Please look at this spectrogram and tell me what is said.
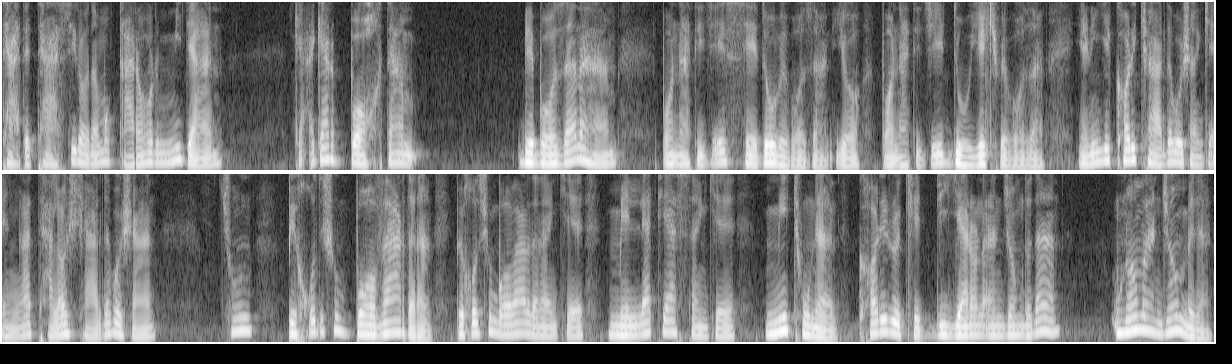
تحت تاثیر آدم رو قرار میدن که اگر باختم به بازن هم با نتیجه سه دو ببازن یا با نتیجه دو یک ببازن یعنی یه کاری کرده باشن که انقدر تلاش کرده باشن چون به خودشون باور دارن. به خودشون باور دارن که ملتی هستن که می‌تونن کاری رو که دیگران انجام دادن اونا هم انجام بدن.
